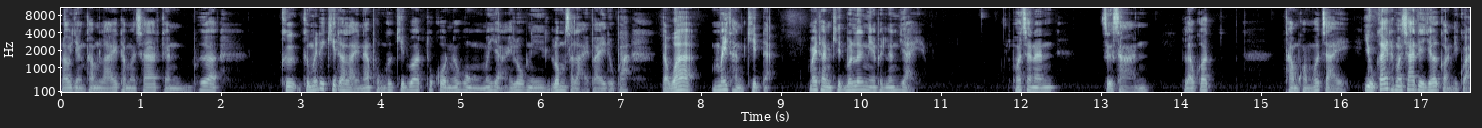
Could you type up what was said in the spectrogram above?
เรายังทำร้ายธรรมชาติกันเพื่อคือคือไม่ได้คิดอะไรนะ ผมก็คิดว่าทุกคนก็คงไม่อยากให้โลกนี้ล่มสลายไปถูกปะแต่ว่า ไม่ทันคิดอะไม่ทันคิดว่าเรื่องนี้เป็นเรื่องใหญ่ เพราะฉะนั้นสื่อสารแล้วก็ทำความเข้าใจอยู่ใกล้ธรรมชาติเยอะๆก่อนดีกว่า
